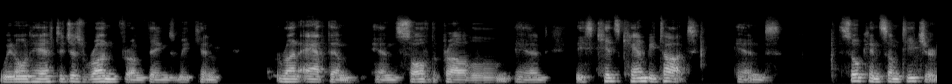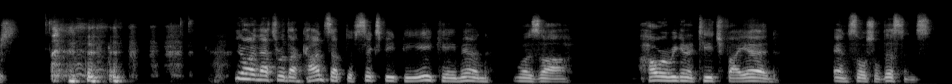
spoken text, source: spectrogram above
we don't have to just run from things we can run at them and solve the problem. And these kids can be taught, and so can some teachers. you know, and that's where the concept of six feet PE came in was uh, how are we going to teach Phy Ed and social distance?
